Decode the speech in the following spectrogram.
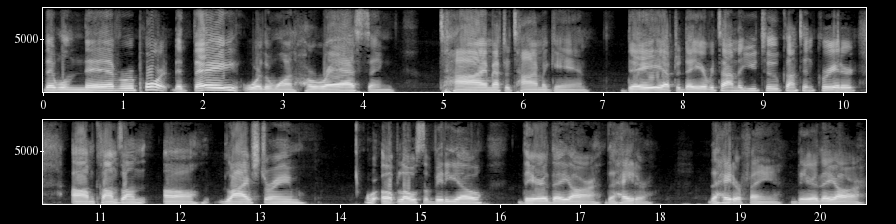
They will never report that they were the one harassing time after time again, day after day. Every time the YouTube content creator um, comes on uh, live stream or uploads a video, there they are, the hater, the hater fan. There they are,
